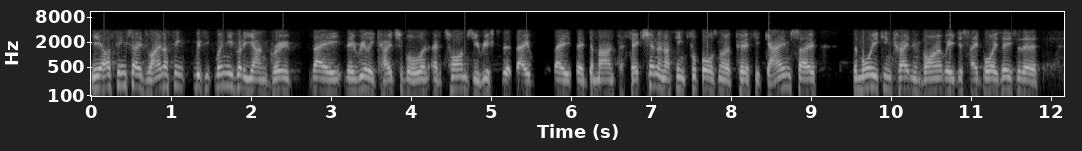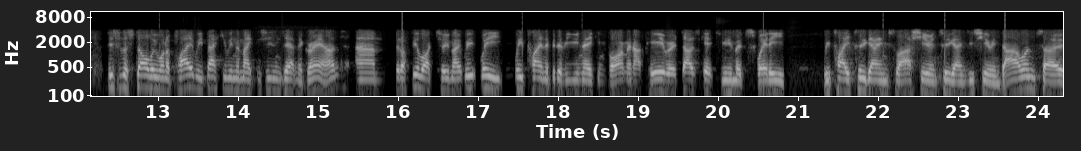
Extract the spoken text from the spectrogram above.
Yeah, I think so, Dwayne. I think with, when you've got a young group, they they're really coachable, and at times you risk that they, they they demand perfection. And I think football's not a perfect game, so the more you can create an environment where you just say, boys, these are the this is the style we want to play. We back you in to make decisions out in the ground. Um, but I feel like too, mate, we, we, we play in a bit of a unique environment up here where it does get humid, sweaty. We played two games last year and two games this year in Darwin, so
